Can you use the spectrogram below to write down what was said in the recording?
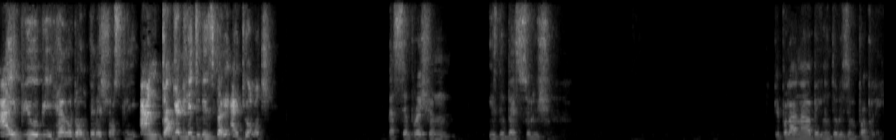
IPOB held on tenaciously and doggedly to this very ideology that separation is the best solution. People are now beginning to reason properly.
